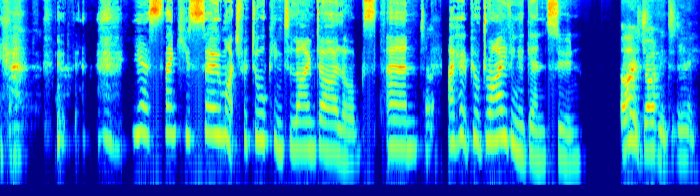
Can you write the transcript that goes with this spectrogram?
yes, thank you so much for talking to Lyme Dialogues. And Uh, I hope you're driving again soon. I was driving today.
